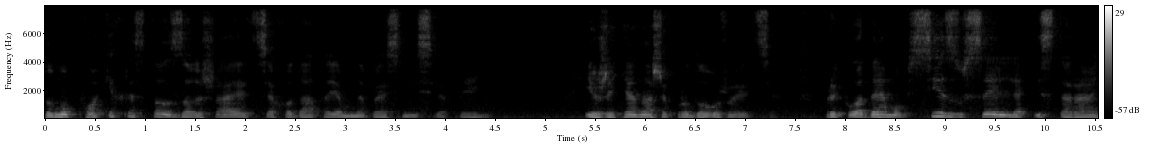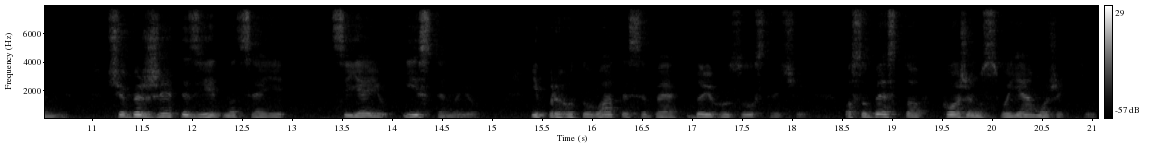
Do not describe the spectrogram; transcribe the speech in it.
Тому, поки Христос залишається ходатаєм небесній святині, і життя наше продовжується, прикладемо всі зусилля і старання, щоб жити згідно цієї, цією істиною і приготувати себе до Його зустрічі, особисто кожен в своєму житті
